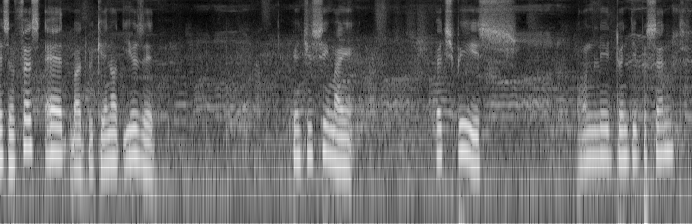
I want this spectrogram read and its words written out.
There's a first aid, but we cannot use it. Can't you see my HP is only 20%?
